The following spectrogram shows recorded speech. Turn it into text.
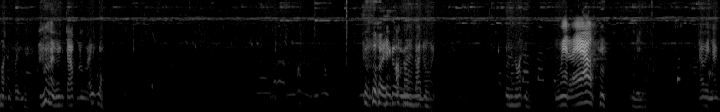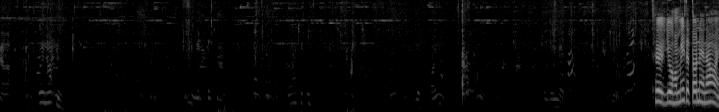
มันไปยังจับมันไว้ไอ้ใหญ่เอาตัวน้อยกตัวน้อยแม่แล้วเจ้าเป็นนักดอกตัวน้อยอีก ถืออยู่ของมีแต่ต้นน้อย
